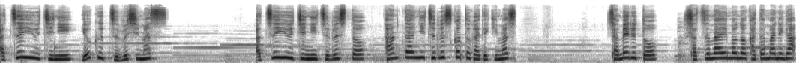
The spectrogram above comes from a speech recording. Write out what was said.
熱いうちによく潰します。熱いうちに潰すと簡単に潰すことができます。冷めるとさつまいもの塊が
